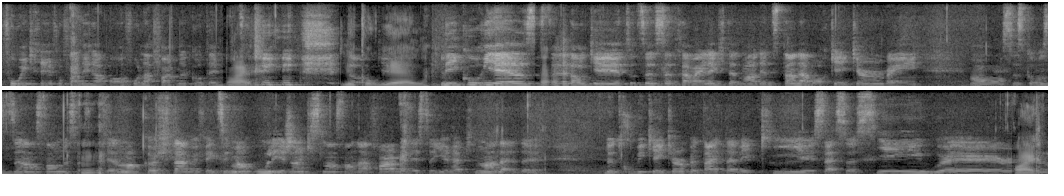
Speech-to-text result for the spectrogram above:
faut écrire, faut faire des rapports, faut la faire de comptabilité. Ouais. Les Donc, courriels. Les courriels, c'est ça. Donc, euh, tout ce, ce travail-là qui te demandait du temps d'avoir quelqu'un, ben, c'est ce qu'on se disait ensemble, ça serait tellement profitable, effectivement. Ou les gens qui se lancent en affaires, ben, d'essayer rapidement de, de, de trouver quelqu'un peut-être avec qui euh, s'associer ou euh, Ouais. un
